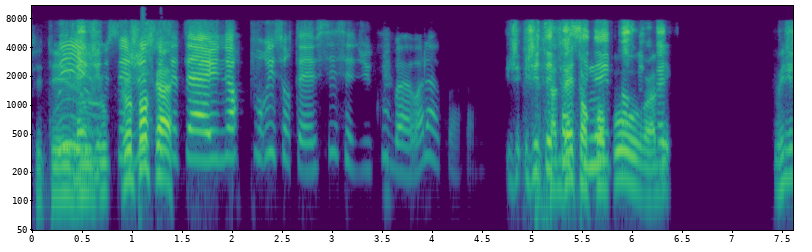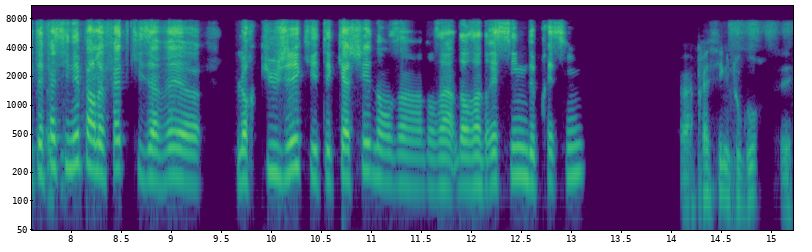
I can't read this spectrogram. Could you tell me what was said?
C'était, Oui, je, je- je- c'est je juste pense que que c'était à une heure pourrie sur TF6 et du coup, bah voilà, quoi. J'étais fasciné par le fait- avec, Oui, J'étais fasciné par le fait qu'ils avaient euh, leur QG qui était caché dans un dans un dans un dressing de pressing. Un pressing tout court, c'est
